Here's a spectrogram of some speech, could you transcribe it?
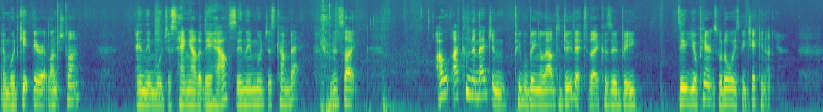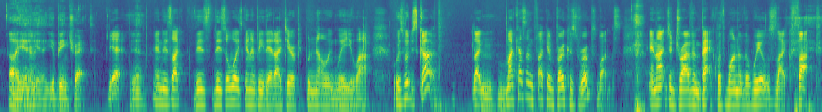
and we'd get there at lunchtime, and then we'd just hang out at their house, and then we'd just come back. and it's like, I, I couldn't imagine people being allowed to do that today because it'd be, the, your parents would always be checking on you. Oh yeah, know? yeah. You're being tracked. Yeah. Yeah. And there's like there's there's always going to be that idea of people knowing where you are. Whereas we'll just go. Like hmm. my cousin fucking broke his ribs once, and I had to drive him back with one of the wheels like fucked,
